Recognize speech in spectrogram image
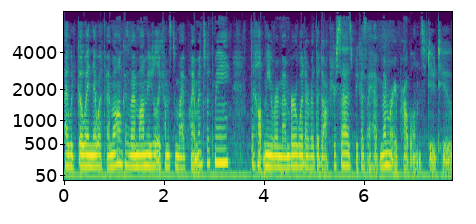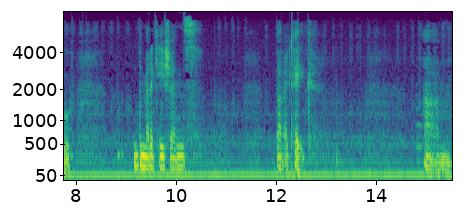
I would go in there with my mom because my mom usually comes to my appointments with me to help me remember whatever the doctor says because I have memory problems due to the medications that I take. Um,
